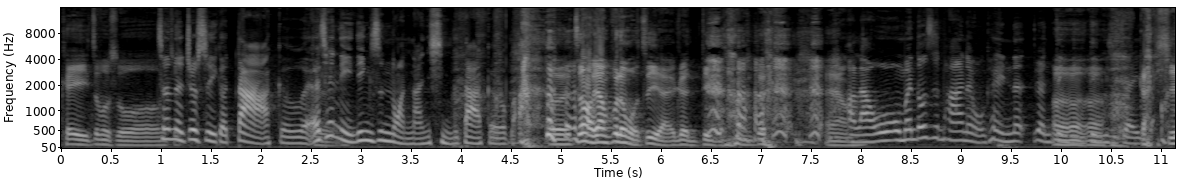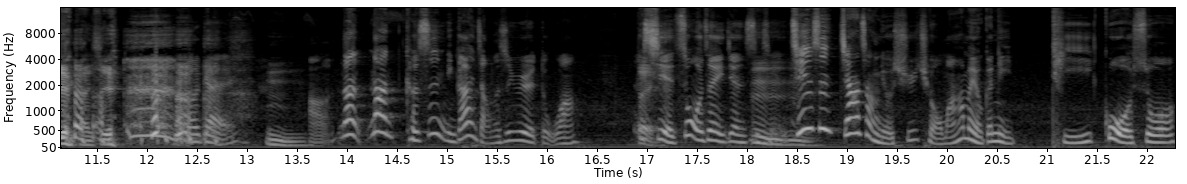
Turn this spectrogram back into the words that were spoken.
可以这么说，真的就是一个大哥哎，而且你一定是暖男型的大哥吧？呃，这好像不能我自己来认定，对。好啦，我我们都是 partner，我可以认认定一定是这一个。感谢感谢。OK。嗯，好，那那可是你刚才讲的是阅读啊，写作这一件事情，嗯、其实是家长有需求吗？他们有跟你提过说，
